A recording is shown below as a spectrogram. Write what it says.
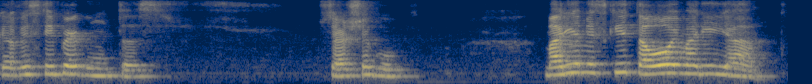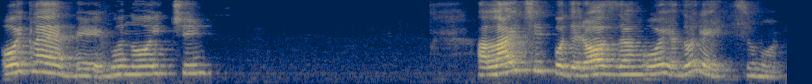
Quero ver se tem perguntas. O Sérgio chegou. Maria Mesquita, oi Maria. Oi Kleber, boa noite. A Light Poderosa, oi, adorei seu nome.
